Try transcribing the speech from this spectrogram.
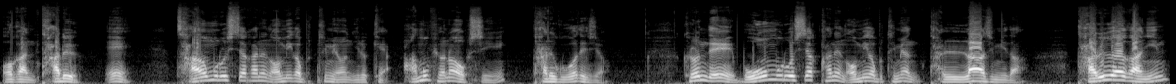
어간 다르에 자음으로 시작하는 어미가 붙으면 이렇게 아무 변화 없이 다르고가 되죠. 그런데 모음으로 시작하는 어미가 붙으면 달라집니다. 다르아가 아닌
